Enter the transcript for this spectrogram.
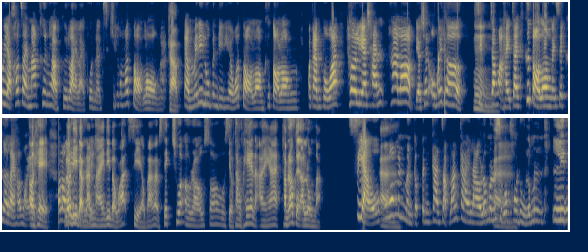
นูอยากเข้าใจมากขึ้นค่ะ คือหลาย ๆ คนนะคิดคำว่าต่อรองอะครับแต่ไม่ได้รู้เป็นดีเทลว่าต่อรองคือต่อรองประกันตัวว่าเธอเลียฉันห้ารอบ เดี๋ยวฉันอมให้เธออมสิบจังหวะหายใจคือต่อรองในเซ็กคืออะไรคะหมอโอเอกเคเพราะเราแล้วไม่ได้ดีแบบนั้น research ไหมดีแบบว่าเสียวไหมแบบ sexual arousal เสียวทางเพศอะอะไรง่ายๆทำให้เราเกิดอารมณ์อะเสียวเพราะอ่าว่ามันเหมือนกับเป็นการจับร่างกายเรา แล้วมันรู้สึกว่าอ่าพอดูแล้วมันลิ้น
